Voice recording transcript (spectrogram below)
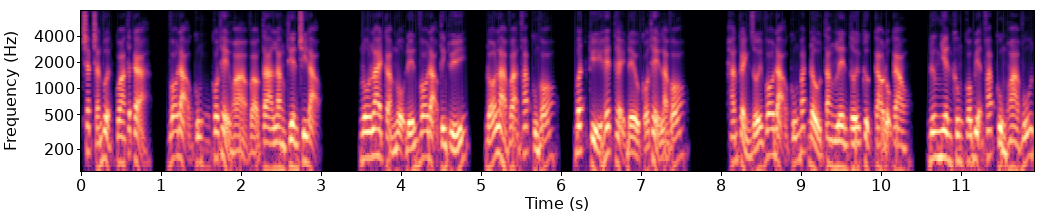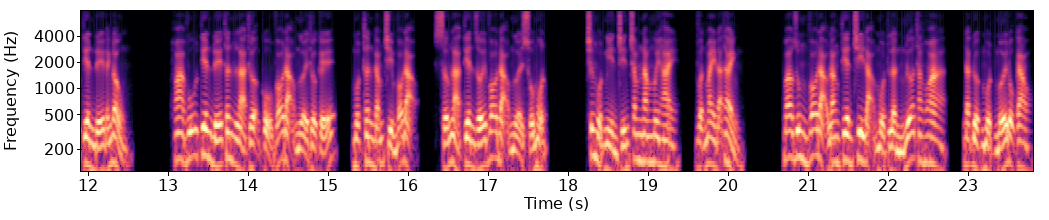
chắc chắn vượt qua tất cả, võ đạo cũng có thể hòa vào ta lăng thiên tri đạo. Nô lai cảm nộ đến võ đạo tinh túy đó là vạn pháp cùng võ bất kỳ hết thể đều có thể là võ hắn cảnh giới võ đạo cũng bắt đầu tăng lên tới cực cao độ cao đương nhiên không có biện pháp cùng hoa vũ tiên đế đánh đồng hoa vũ tiên đế thân là thượng cổ võ đạo người thừa kế một thân đắm chìm võ đạo sớm là tiên giới võ đạo người số một Trước 1952, vận may đã thành. Bao dung võ đạo lăng tiên tri đạo một lần nữa thăng hoa, đạt được một mới độ cao,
